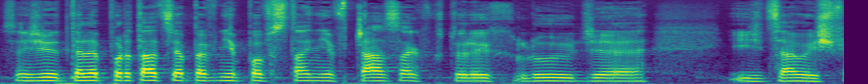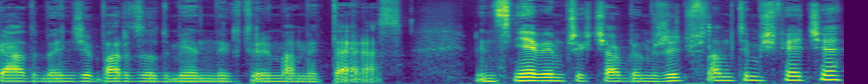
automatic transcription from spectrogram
W sensie teleportacja pewnie powstanie w czasach, w których ludzie i cały świat będzie bardzo odmienny, który mamy teraz. Więc nie wiem, czy chciałbym żyć w tamtym świecie,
